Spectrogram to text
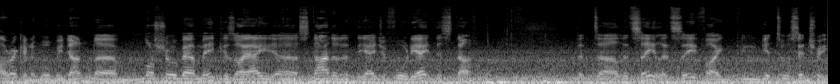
I reckon it will be done. Um, not sure about me because I uh, started at the age of 48 this stuff. But uh, let's see, let's see if I can get to a century.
